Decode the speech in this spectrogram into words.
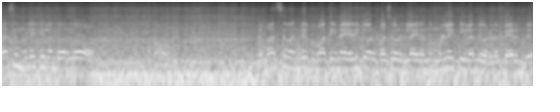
பஸ்ஸு பஸ் முல்லைத்தீவுலேருந்து வருதோ இந்த பஸ் வந்து இப்போ பார்த்தீங்கன்னா எதுக்கு ஒரு பஸ் வருதுல இது வந்து முல்லைத்தீவுலேருந்து வருது பேருந்து.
